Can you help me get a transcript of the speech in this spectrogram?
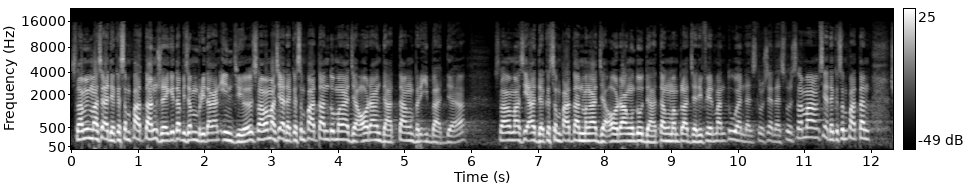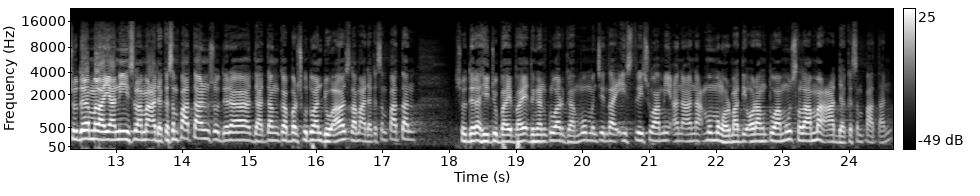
Selama masih ada kesempatan supaya kita bisa memberitakan Injil, selama masih ada kesempatan untuk mengajak orang datang beribadah, selama masih ada kesempatan mengajak orang untuk datang mempelajari firman Tuhan dan seterusnya dan seterusnya. Selama masih ada kesempatan saudara melayani, selama ada kesempatan saudara datang ke persekutuan doa, selama ada kesempatan Saudara hidup baik-baik dengan keluargamu, mencintai istri, suami, anak-anakmu, menghormati orang tuamu selama ada kesempatan.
